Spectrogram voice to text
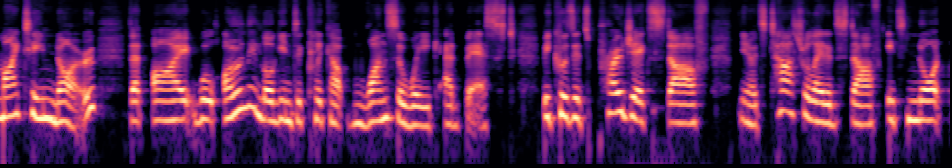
my team know that I will only log into ClickUp once a week at best because it's project stuff, you know, it's task related stuff. It's not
